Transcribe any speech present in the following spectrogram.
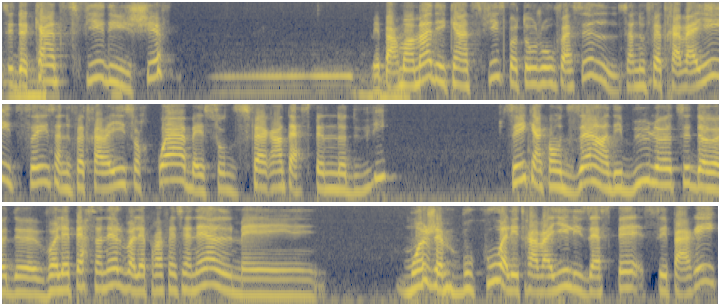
C'est de quantifier des chiffres mais par moment, des quantifier, c'est pas toujours facile. Ça nous fait travailler, tu sais. Ça nous fait travailler sur quoi? Ben, sur différents aspects de notre vie. Tu sais, quand on disait en début, là, tu sais, de, volet personnel, volet professionnel, mais moi, j'aime beaucoup aller travailler les aspects séparés.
